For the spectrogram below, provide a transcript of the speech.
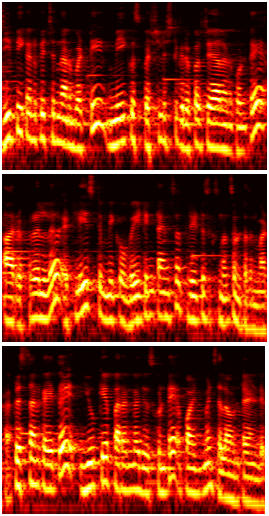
జీపీ కనిపించిన దాన్ని బట్టి మీకు స్పెషలిస్ట్కి రిఫర్ చేయాలనుకుంటే ఆ రిఫరల్ అట్లీస్ట్ మీకు waiting times three to six months ఉంటుంది అనమాట ప్రస్తుతానికైతే యూకే పరంగా చూసుకుంటే అపాయింట్మెంట్స్ ఎలా ఉంటాయండి?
